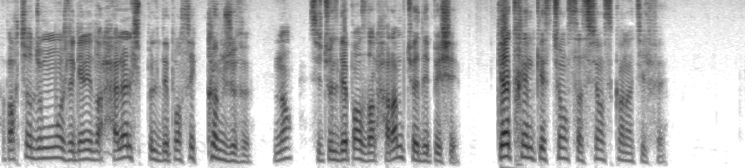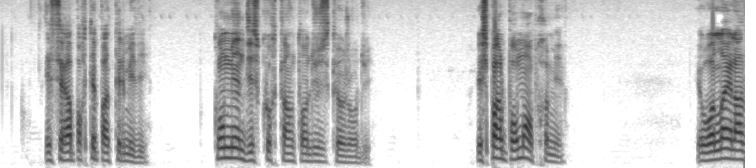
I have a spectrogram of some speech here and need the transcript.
à partir du moment où je l'ai gagné dans le halal, je peux le dépenser comme je veux. Non, si tu le dépenses dans le haram, tu as des péchés. Quatrième question, sa science, qu'en a-t-il fait? Et c'est rapporté par Tirmidhi. Combien de discours tu as entendu jusqu'à aujourd'hui? Et je parle pour moi en premier. Et Wallah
